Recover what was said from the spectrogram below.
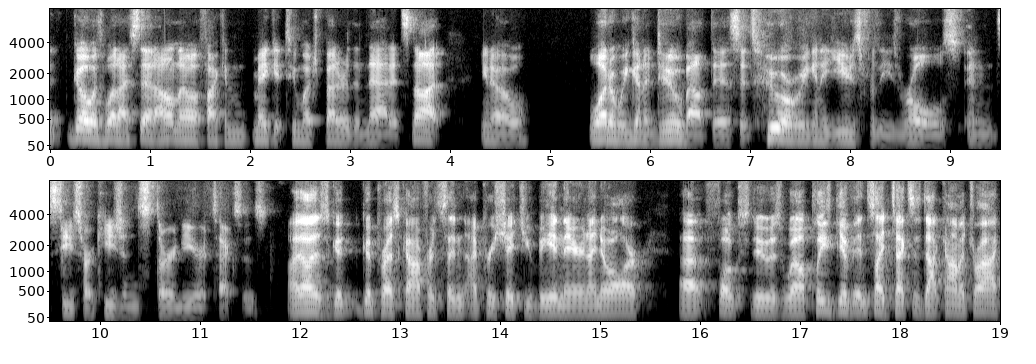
to go with what I said. I don't know if I can make it too much better than that. It's not, you know, what are we to do about this? It's who are we to use for these roles in Steve Sarkisian's third year at Texas. I thought it was a good, good press conference, and I appreciate you being there. And I know all our uh, folks do as well. Please give InsideTexas.com a try.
